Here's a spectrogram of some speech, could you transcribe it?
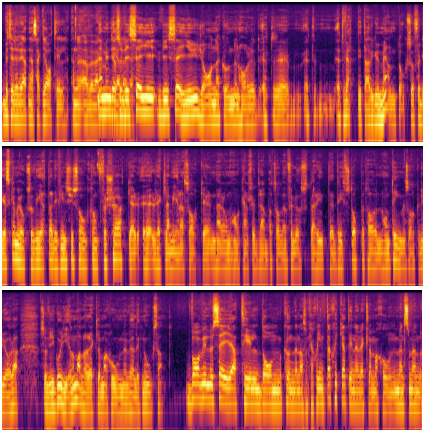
Betyder det att ni har sagt ja till en övervägande Nej, men det, alltså, vi, säger, vi säger ju ja när kunden har ett, ett, ett, ett vettigt argument också. För det ska man också veta. Det finns ju folk som försöker eh, reklamera saker när de har kanske drabbats av en förlust där inte driftstoppet har någonting med saken att göra. Så vi går igenom alla reklamationer väldigt nogsamt. Vad vill du säga till de kunderna som kanske inte har skickat in en reklamation men som ändå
